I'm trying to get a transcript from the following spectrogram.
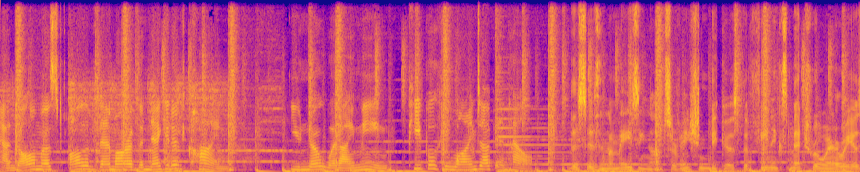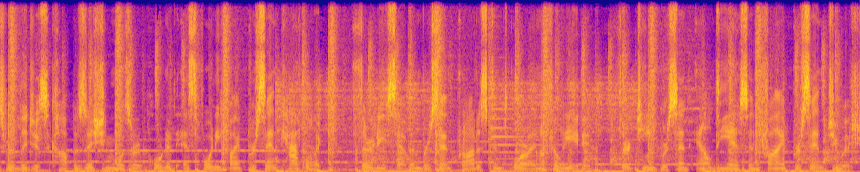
and almost all of them are the negative kind. You know what I mean, people who wind up in hell. This is an amazing observation because the Phoenix metro area's religious composition was reported as 45% Catholic, 37% Protestant or unaffiliated, 13% LDS and 5% Jewish.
